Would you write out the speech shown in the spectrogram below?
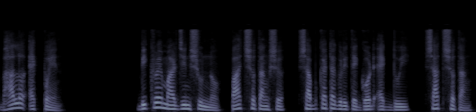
ভালো এক পয়েন্ট। বিক্রয় মার্জিন শূন্য, পাঁচ শতাংশ সাবক্যাটাগরিতে গড় এক দুই, সাত শতাংশ।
